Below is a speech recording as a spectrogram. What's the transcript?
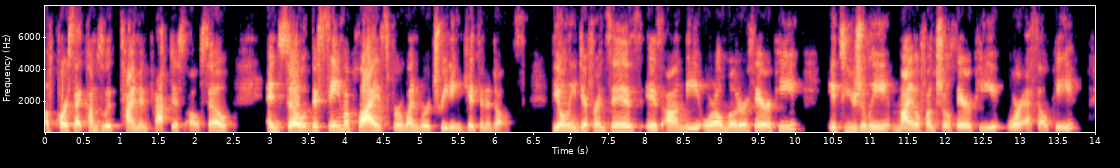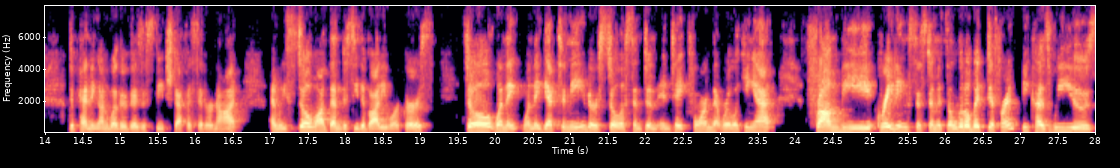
Of course, that comes with time and practice also. And so the same applies for when we're treating kids and adults. The only difference is is on the oral motor therapy, it's usually myofunctional therapy or SLP, depending on whether there's a speech deficit or not. And we still want them to see the body workers still when they when they get to me there's still a symptom intake form that we're looking at from the grading system it's a little bit different because we use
